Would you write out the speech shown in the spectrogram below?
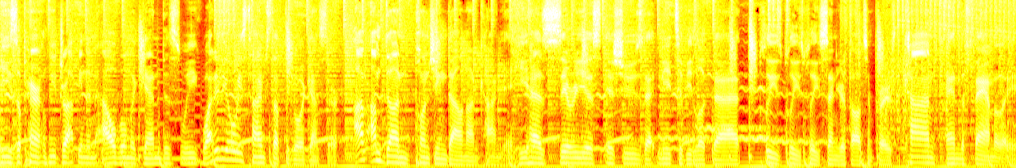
He's apparently dropping an album again this week. Why did he always time stuff to go against her? I'm, I'm done punching down on Kanye. He has serious issues that need to be looked at. Please, please, please send your thoughts and prayers to Khan and the family.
